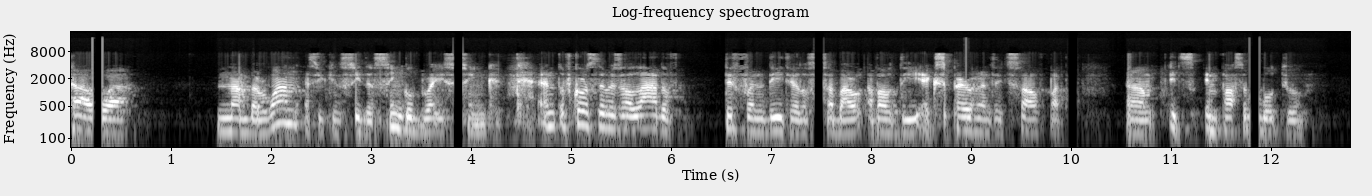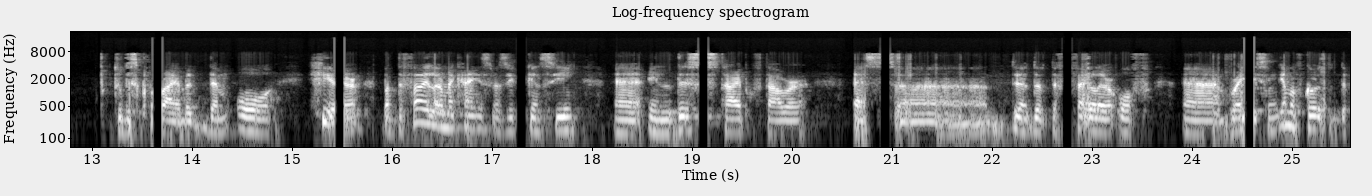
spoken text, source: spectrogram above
tower number one. As you can see, the single bracing, and of course there is a lot of different details about about the experiment itself, but um, it's impossible to to describe them all here. But the failure mechanism, as you can see uh, in this type of tower, as uh, the, the, the, failure of uh, bracing and of course the,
